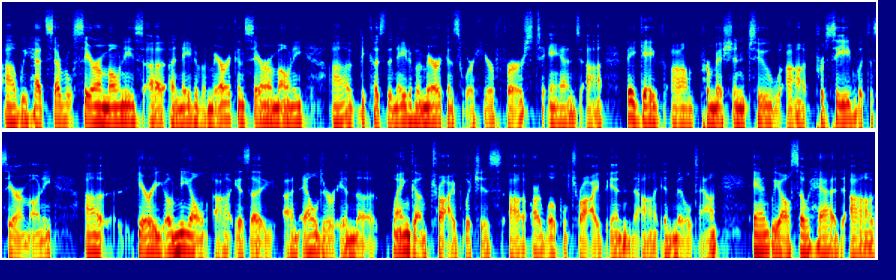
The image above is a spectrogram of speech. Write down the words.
Uh, we had several ceremonies, uh, a Native American ceremony uh, because the Native Americans were here first, and uh, they gave um, permission to uh, proceed with the ceremony. Uh, Gary O'Neill uh, is a an elder in the Wangunk tribe, which is uh, our local tribe in uh, in Middletown, and we also had uh,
